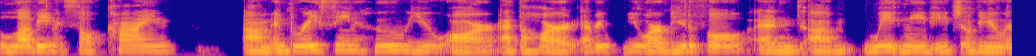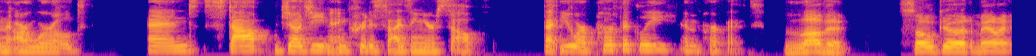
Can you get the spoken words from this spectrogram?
loving, self kind, um, embracing who you are at the heart. Every you are beautiful, and um, we need each of you in our world. And stop judging and criticizing yourself. That you are perfectly imperfect. Love it. So good, man. I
